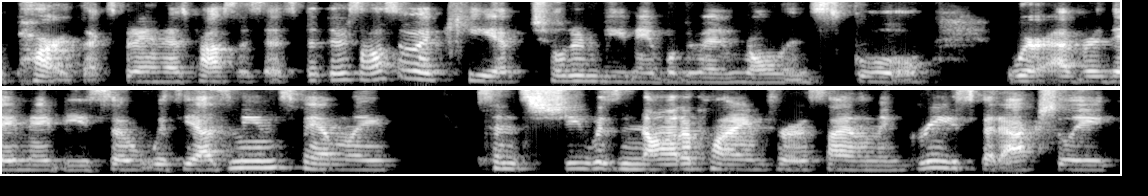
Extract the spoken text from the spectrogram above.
apart, expediting those processes. But there's also a key of children being able to enroll in school wherever they may be. So with Yasmin's family, since she was not applying for asylum in Greece, but actually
